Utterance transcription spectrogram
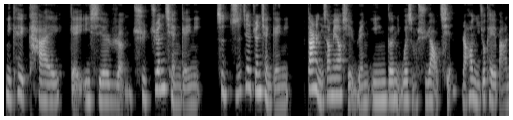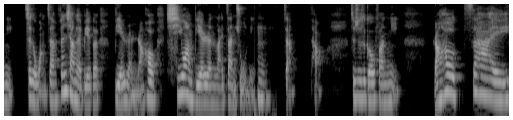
你可以开给一些人去捐钱给你，是直接捐钱给你。当然，你上面要写原因，跟你为什么需要钱，然后你就可以把你这个网站分享给别个别人，然后希望别人来赞助你。嗯，这样好，这就是 GoFundMe。然后在，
